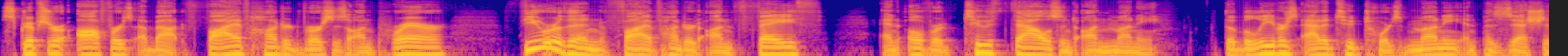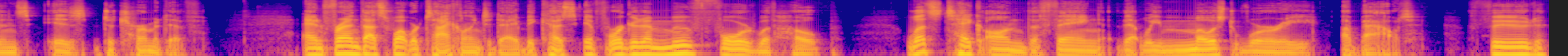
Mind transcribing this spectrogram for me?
Scripture offers about 500 verses on prayer, fewer than 500 on faith, and over 2,000 on money. The believer's attitude towards money and possessions is determinative. And friend, that's what we're tackling today because if we're going to move forward with hope, let's take on the thing that we most worry about food,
